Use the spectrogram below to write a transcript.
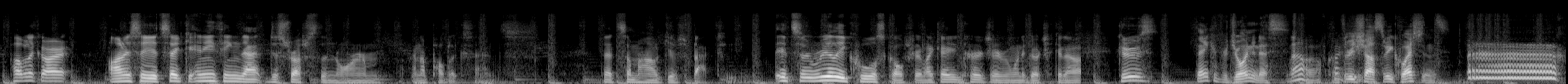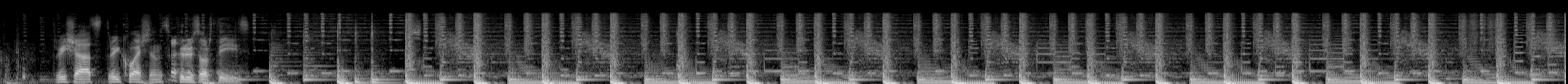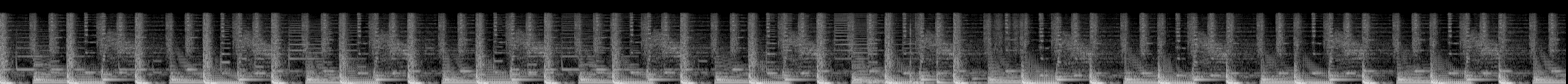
Public art, honestly, it's like anything that disrupts the norm in a public sense that somehow gives back to you. It's a really cool sculpture. Like I encourage everyone to go check it out. Cruz, thank you for joining us. No, of course. Three shots, three questions. three shots, three questions. Cruz Ortiz.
